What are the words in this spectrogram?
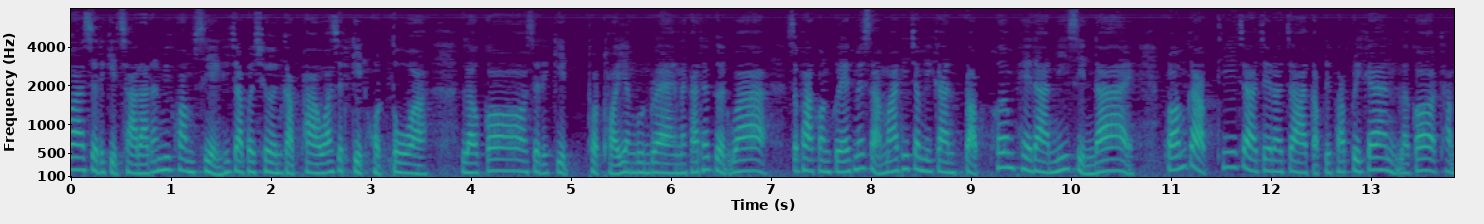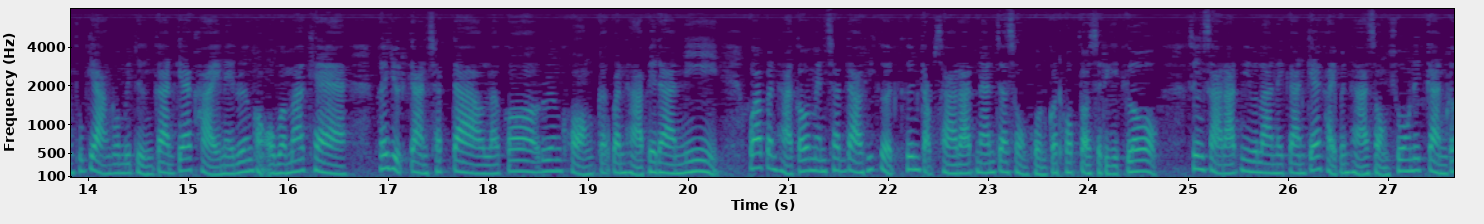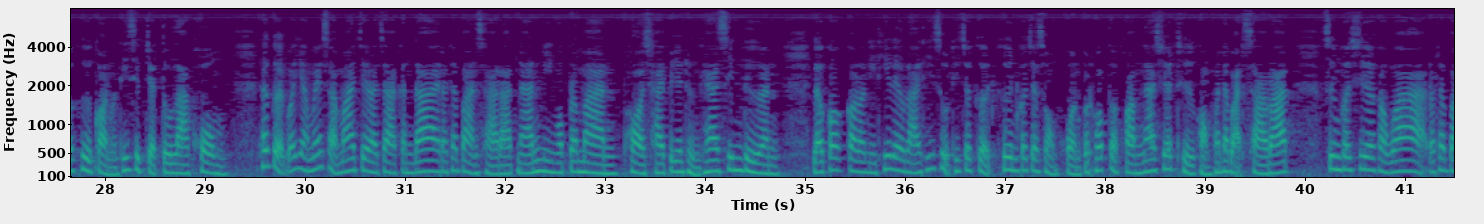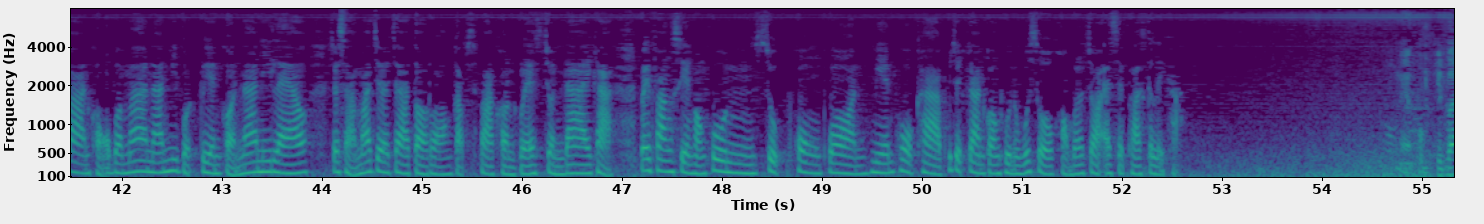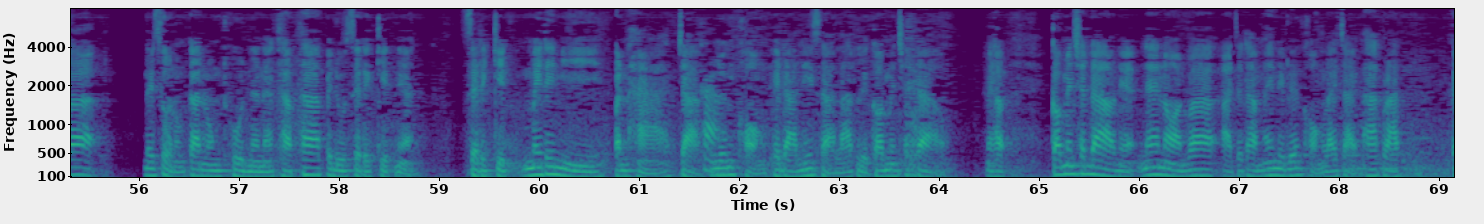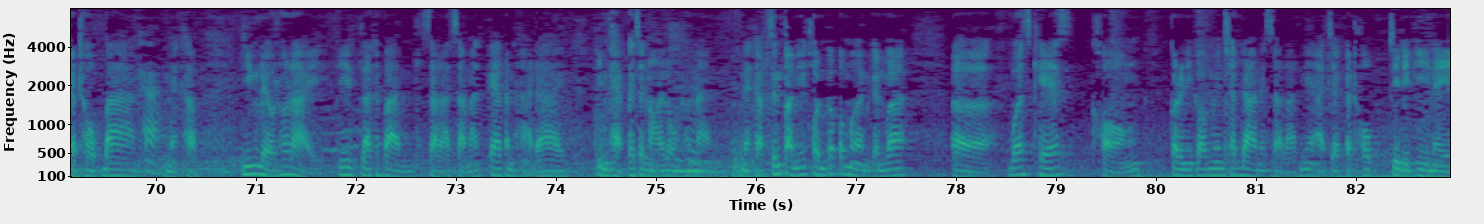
ว่าเศรษฐกิจสหรัฐนั้นมีความเสี่ยงที่จะเผชิญกับภาวะเศรษฐกิจหดตัว แล้วก็เศรษฐกิจถดถอยอย่างรุนแรงนะคะ ถ้าเกิดว่าสภาคอนเกรสไม่สามารถที่จะมีการปรับเพิ่มเพดานหนี้สินได้ พร้อมกับที่จะเจราจากับริพับลิกันแล้วก็ทำทุกอย่างรวมไปถึงการแก้ไขในเรื่องของโอบามาแคร์เพื่อหยุดการชัดดาวแล้วก็เรื่องของปัญหาเพดานหนี้ว่าปัญหา government shutdown ที่เกิดขึ้นกับสหรัฐนั้นจะส่งผลกระทบต่อเศรษฐกิจโลก ซึ่งสหรัฐมีเวลาในการแก้ไขปัญหา 2 ช่วงด้วยกัน ก็คือก่อนวันที่ 17 ตุลาคม ถ้าเกิดว่ายังไม่สามารถเจราจากันได้ รัฐบาลสหรัฐนั้นมีงบประมาณ พอใช้ไปจนถึงแค่สิ้นเดือน แล้วก็กรณีที่เลวร้ายที่สุดที่จะเกิดขึ้น ก็จะส่งผลกระทบต่อความน่าเชื่อถือของพันธบัตรสหรัฐ ซึ่งก็เชื่อค่ะว่ารัฐบาลของโอบามานั้นมีบทเรียนก่อนหน้านี้แล้ว จะสามารถเจรจาต่อรองกับสภาคอนเกรสจนได้ค่ะ ไปฟังเสียงของคุณสุพงษ์พรเมียนโพคาผู้จัดการกองทุนอาวุโสของบลจ Asset Plus กันเลยค่ะ เนี่ยผมคิดว่าในส่วนของการลงทุนนะนะครับ ถ้าไปดูเศรษฐกิจเนี่ยเศรษฐกิจไม่ได้มีปัญหาจากค่ะ เรื่องของเพดานหนี้สหรัฐหรือก็เมนชัดดาวนะครับก็เมนชัดดาวเนี่ยแน่นอนว่าอาจจะทำให้ในเรื่องของรายจ่ายภาครัฐกระทบบ้างค่ะ นะครับยิ่งเร็วเท่าไหร่ที่รัฐบาลสหรัฐสามารถแก้ปัญหาได้ Impact ก็จะน้อยลงเท่านั้นนะครับซึ่งตอนนี้คนก็ประเมินกันว่าเอ่อ worst case ของกรณี government shutdown ในสหรัฐเนี่ยอาจจะกระทบ GDP ใน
